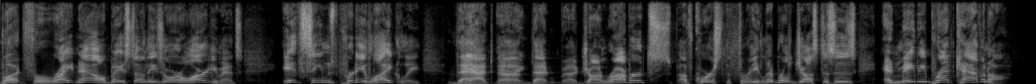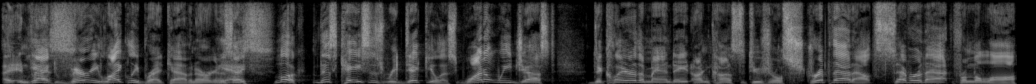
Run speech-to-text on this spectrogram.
But for right now, based on these oral arguments, it seems pretty likely that Yeah, uh, that uh, John Roberts, of course, the three liberal justices, and maybe Brett Kavanaugh. uh, In fact, very likely Brett Kavanaugh are going to Yes. say, "Look, this case is ridiculous. Why don't we just declare the mandate unconstitutional, strip that out, sever that from the law,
